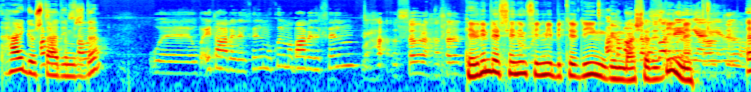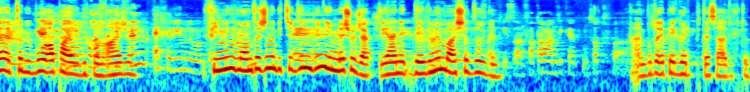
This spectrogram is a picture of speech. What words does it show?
her gösterdiğimizde وبقيت اعرض الفيلم وكل ما بعرض الفيلم وح- الثورة حصلت Devrim de senin filmi bitirdiğin gün başladı değil mi? Evet tabii bu apayrı bir konu ayrıca. Filmin montajını bitirdiğim gün 25 Ocak'tı. Yani devrimin başladığı gün. Yani bu da epey garip bir tesadüftü.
